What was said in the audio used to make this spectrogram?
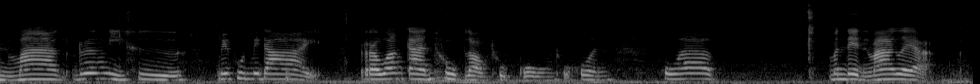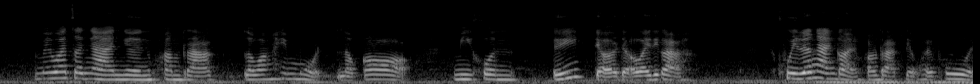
นมากเรื่องนี้คือไม่พูดไม่ได้ ระวังการถูกหลอกถูกโกงทุกคน เพราะว่ามันเด่นมากเลยอะไม่ว่าจะงานเงินความรักระวังให้หมดแล้วก็ มีคน เอ้ย เดี๋ยวเดี๋ยวเอาไว้ดีกว่า คุยเรื่องงานก่อนความรักเดี๋ยวค่อยพูด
